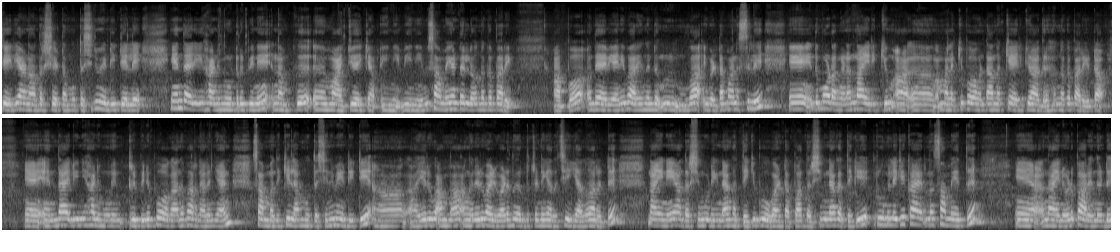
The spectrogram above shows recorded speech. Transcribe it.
ശരിയാണ് ആദർശേട്ട മുത്തശ്ശിന് വേണ്ടിയിട്ടല്ലേ. എന്തായാലും ഈ ഹണിമൂൺ ട്രിപ്പിനെ നമുക്ക് മാറ്റി വയ്ക്കാം. ഇനി ഇനിയും സമയമുണ്ടല്ലോ എന്നൊക്കെ പറയും. അപ്പോൾ ദേവയാനി പറയുന്നുണ്ട് "ഉം, ഉവ്വ ഇവളുടെ മനസ്സിൽ ഇത് മുടങ്ങണം എന്നായിരിക്കും മലയ്ക്ക് ആ, മലയ്ക്ക് പോകണ്ടെന്നൊക്കെ ആയിരിക്കും ആഗ്രഹം എന്നൊക്കെ പറയട്ടോ. എന്തായാലും ഇനി ഹണിമൂൺ ട്രിപ്പിന് പോകാമെന്ന് പറഞ്ഞാലും ഞാൻ സമ്മതിക്കില്ല. മുത്തശ്ശിന് വേണ്ടിയിട്ട് ആ ഒരു അമ്മ അങ്ങനെ ഒരു വഴിപാട് നേർന്നിട്ടുണ്ടെങ്കിൽ അത് ചെയ്യാമെന്ന് പറഞ്ഞിട്ട് നയനെ ആദർശം കൂടി ഇങ്ങനെ അകത്തേക്ക് പോകാൻ കേട്ടോ. അപ്പോൾ ആദർശം ഇങ്ങനെ അകത്തേക്ക് റൂമിലേക്ക് കയറുന്ന സമയത്ത് നയനോട് പറയുന്നുണ്ട്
